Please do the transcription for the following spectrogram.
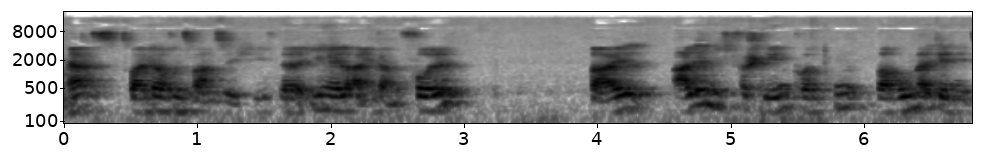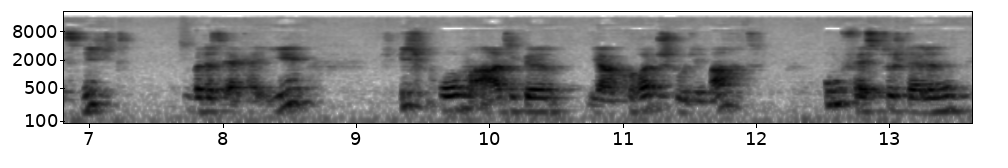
März 2020, lief der E-Mail-Eingang voll, weil alle nicht verstehen konnten, warum er denn jetzt nicht über das RKI stichprobenartige ja, Kohortenstudie macht, um festzustellen,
